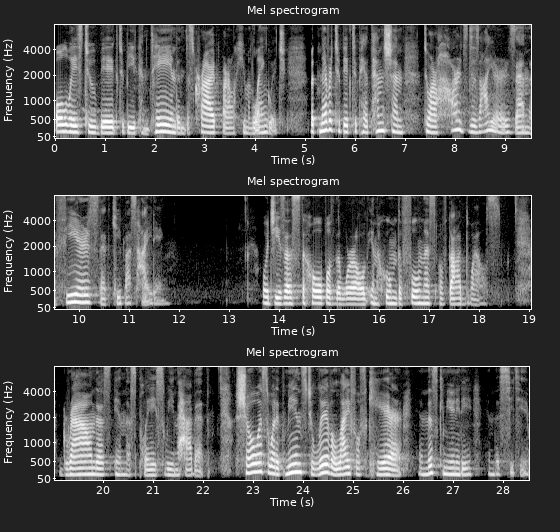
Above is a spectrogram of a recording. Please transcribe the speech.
always too big to be contained and described by our human language, but never too big to pay attention to our heart's desires and the fears that keep us hiding. O Jesus, the hope of the world, in whom the fullness of God dwells. Ground us in this place we inhabit. Show us what it means to live a life of care in this community, in this city,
